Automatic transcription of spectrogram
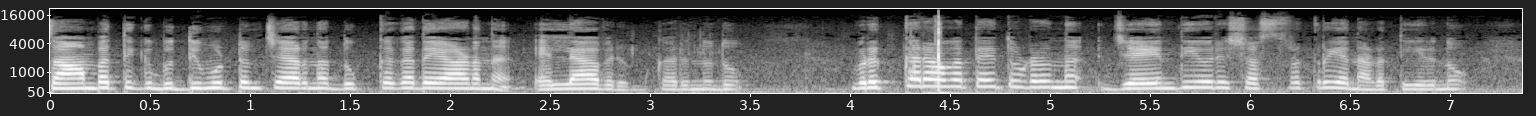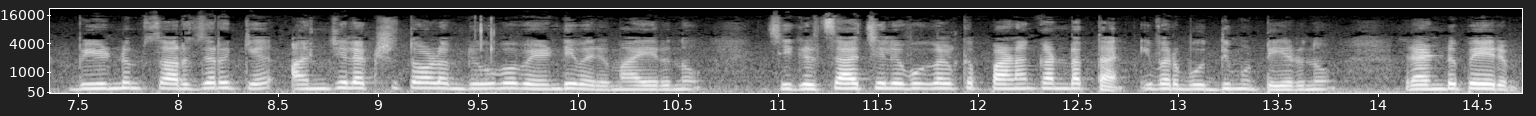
സാമ്പത്തിക ബുദ്ധിമുട്ടും ചേർന്ന ദുഃഖകഥയാണെന്ന് എല്ലാവരും കരുതുന്നു. വൃക്കരോഗത്തെ തുടർന്ന് ജയന്തി ഒരു ശസ്ത്രക്രിയ നടത്തിയിരുന്നു. വീണ്ടും സർജറിക്ക് അഞ്ചു ലക്ഷത്തോളം രൂപ വേണ്ടിവരുമായിരുന്നു. ചികിത്സാ ചിലവുകൾക്ക് പണം കണ്ടെത്താൻ ഇവർ ബുദ്ധിമുട്ടിയിരുന്നു. രണ്ടുപേരും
